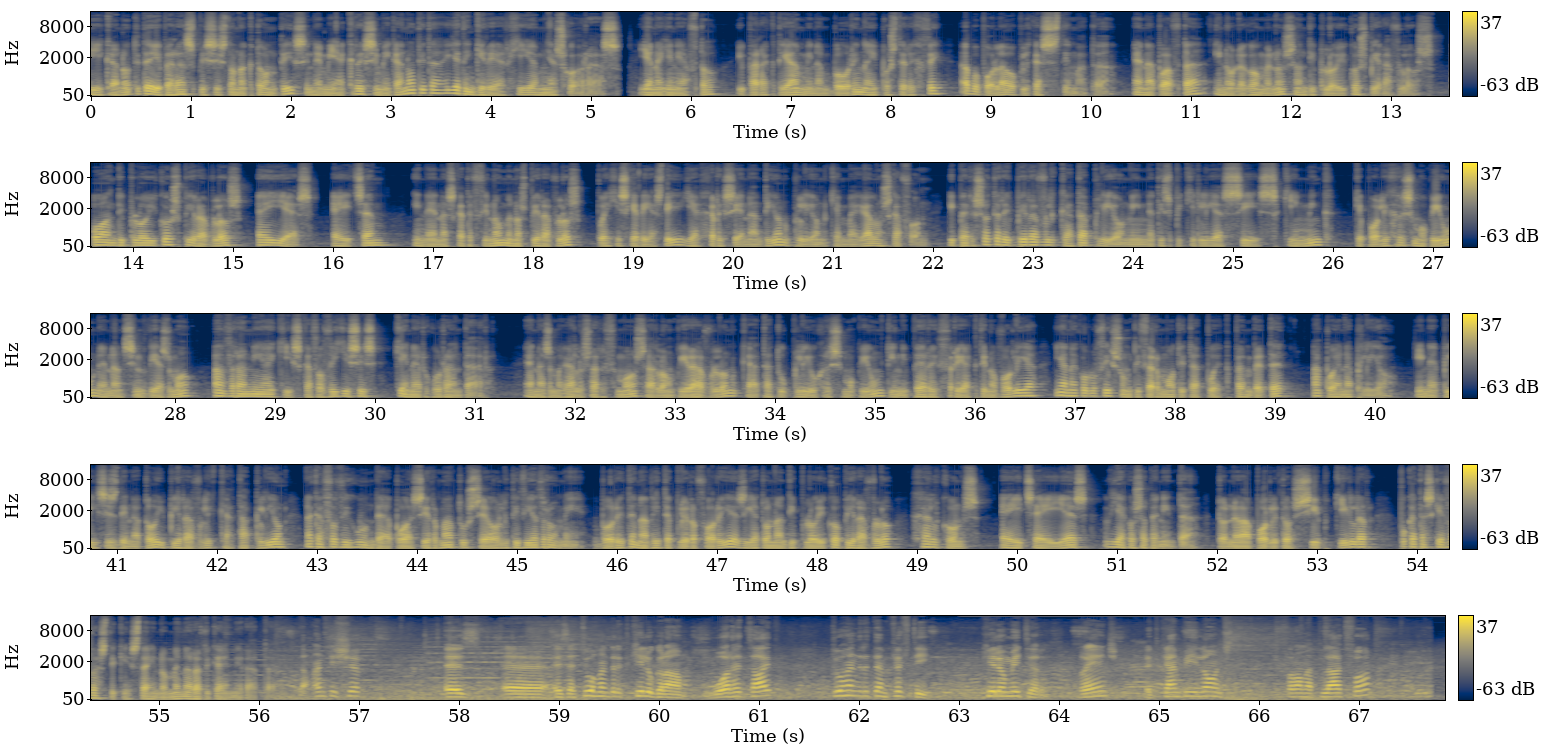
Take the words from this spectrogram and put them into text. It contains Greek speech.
ικανότητα υπεράσπισης των ακτών της είναι μια κρίσιμη ικανότητα για την κυριαρχία μιας χώρας. Για να γίνει αυτό, η παράκτη άμυνα μπορεί να υποστηριχθεί από πολλά οπλικά συστήματα. Ένα από αυτά είναι ο λεγόμενος αντιπλοϊκός πύραυλος. Ο αντιπλοϊκός πύραυλος AES, HM, είναι ένας κατευθυνόμενος πύραυλος που έχει σχεδιαστεί για χρήση εναντίον πλοίων και μεγάλων σκαφών. Οι περισσότεροι πύραυλοι κατά πλοίων είναι της ποικιλίας Sea Skimming και πολλοί χρησιμοποιούν έναν συνδυασμό αδρανιακής καθοδήγησης και ενεργού ραντάρ. Ένας μεγάλος αριθμός άλλων πυράβλων κατά του πλοίου χρησιμοποιούν την υπέρυθρη ακτινοβολία για να ακολουθήσουν τη θερμότητα που εκπέμπεται από ένα πλοίο. Είναι επίσης δυνατό οι πύραυλοι κατά πλοίων να καθοδηγούνται από ασύρματου σε όλη τη διαδρομή. Μπορείτε να δείτε πληροφορίες για τον αντιπλοϊκό πύραυλο Halcons HAS 250, το νέο απόλυτο ship killer που κατασκευάστηκε στα Ηνωμένα Αραβικά Εμμυράτα. The anti-ship is, uh, is a 200 kilogram warhead type, 250 kilometer range. It can be launched from a platform.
